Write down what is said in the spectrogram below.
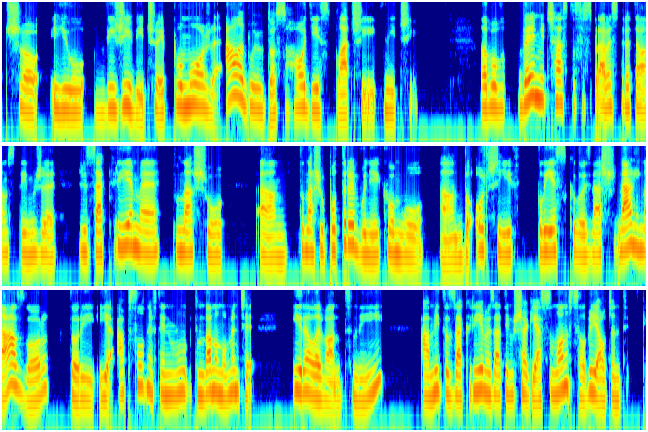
čo ju vyživí, čo jej pomôže, alebo ju to shodí, stlačí, zničí. Lebo veľmi často sa správe stretávam s tým, že, že zakrieme tú našu, um, tú našu potrebu niekomu um, do očí pliesknúť náš, náš názor, ktorý je absolútne v, ten, v tom danom momente irrelevantný a my to zakrieme za tým, však ja som len chcel byť autentický,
